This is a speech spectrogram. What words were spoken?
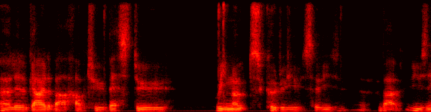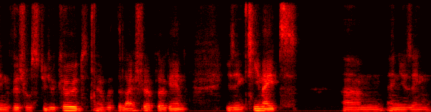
a little guide about how to best do remote code reviews. So about using Visual Studio Code and with the Live Share plugin, using tmate, um, and using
